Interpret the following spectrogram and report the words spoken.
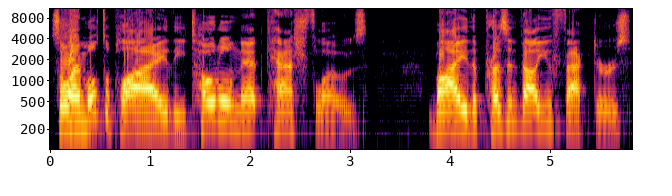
So I multiply the total net cash flows by the present value factors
